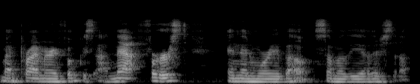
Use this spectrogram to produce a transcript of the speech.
my primary focus on that first and then worry about some of the other stuff.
